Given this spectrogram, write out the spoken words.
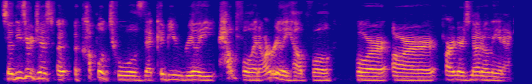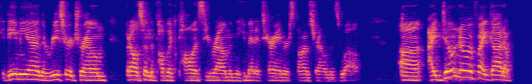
So these are just a, a couple tools that could be really helpful and are really helpful for our partners, not only in academia and the research realm, but also in the public policy realm and the humanitarian response realm as well. Uh, I don't know if I got a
